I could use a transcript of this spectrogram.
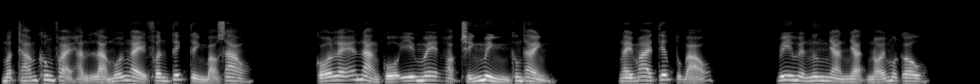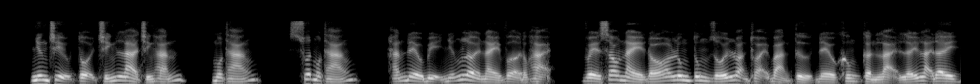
Mật thám không phải hẳn là mỗi ngày phân tích tình báo sao. Có lẽ nàng cố ý mê hoặc chính mình không thành. Ngày mai tiếp tục báo. Vi huyền ngưng nhàn nhạt nói một câu. Nhưng chịu tội chính là chính hắn, một tháng, suốt một tháng, hắn đều bị những lời này vợ độc hại, về sau này đó lung tung rối loạn thoại bản tử đều không cần lại lấy lại đây.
